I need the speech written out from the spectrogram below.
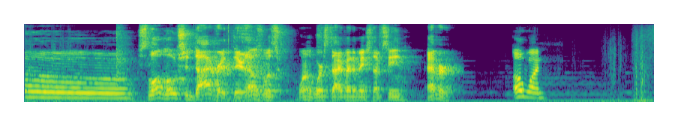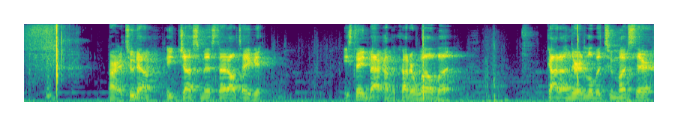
"Oh, slow motion dive right there. That was was one of the worst dive animations I've seen ever. 0-1. All right, two down. He just missed that. I'll take it. He stayed back on the cutter well, but got under it a little bit too much there.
